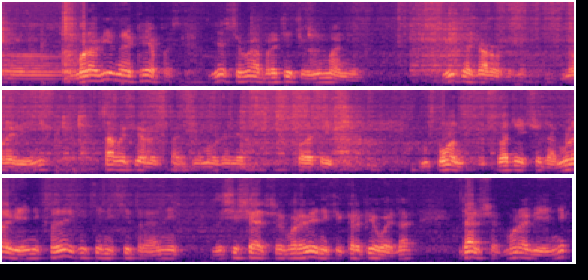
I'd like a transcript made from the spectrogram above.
э, муравьиная крепость. Если вы обратите внимание, видите огорожено? Муравейник. Самый первый, кстати, ему уже лет скоро 30. Вон, смотрите сюда, муравейник. Смотрите, какие они хитрые. Они защищают свои муравейники крапивой, да? Дальше муравейник.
